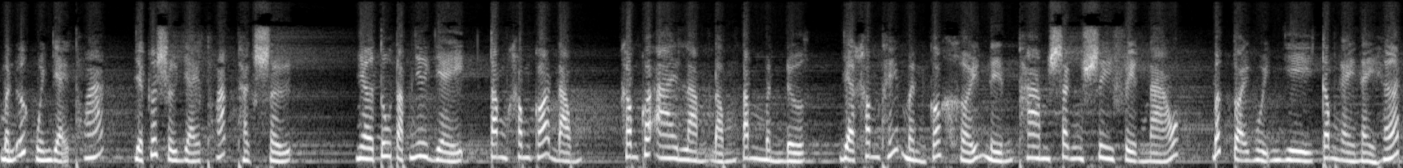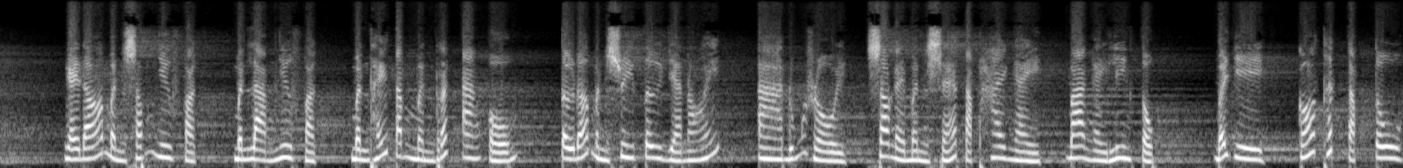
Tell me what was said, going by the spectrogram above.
mình ước nguyện giải thoát và có sự giải thoát thật sự. Nhờ tu tập như vậy, tâm không có động, không có ai làm động tâm mình được và không thấy mình có khởi niệm tham sân si phiền não, bất tội nguyện gì trong ngày này hết. Ngày đó mình sống như Phật, mình làm như Phật, mình thấy tâm mình rất an ổn. Từ đó mình suy tư và nói, à đúng rồi, sau này mình sẽ tập hai ngày, ba ngày liên tục. Bởi vì có thích tập tu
